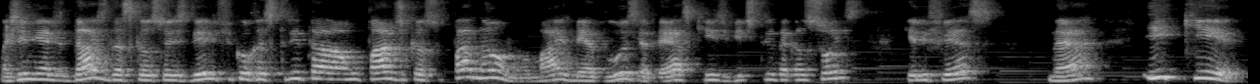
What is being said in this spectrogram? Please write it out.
a genialidade das canções dele ficou restrita a um par de canções. Par não, mais meia dúzia, 10, 15, 20, 30 canções que ele fez, né? E que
